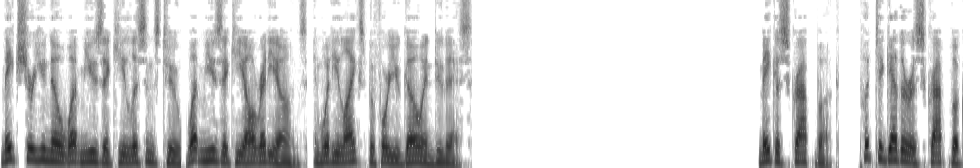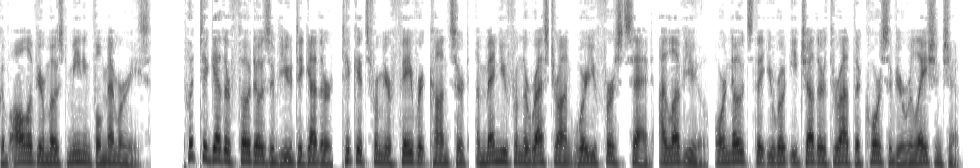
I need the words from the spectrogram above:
Make sure you know what music he listens to, what music he already owns, and what he likes before you go and do this. Make a scrapbook. Put together a scrapbook of all of your most meaningful memories. Put together photos of you together, tickets from your favorite concert, a menu from the restaurant where you first said, I love you, or notes that you wrote each other throughout the course of your relationship.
